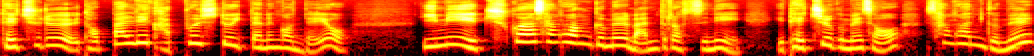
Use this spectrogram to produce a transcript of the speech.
대출을 더 빨리 갚을 수도 있다는 건데요. 이미 추가 상환금을 만들었으니 이 대출금에서 상환금을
